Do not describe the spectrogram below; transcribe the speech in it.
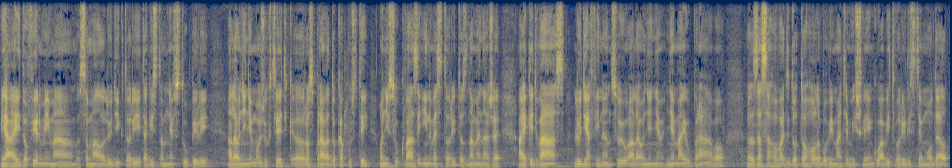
ja aj do firmy mám, som mal ľudí, ktorí takisto mne vstúpili, ale oni nemôžu chcieť rozprávať do kapusty, oni sú kvázi investori. To znamená, že aj keď vás ľudia financujú, ale oni ne, nemajú právo E, zasahovať do toho, lebo vy máte myšlienku a vytvorili ste model,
